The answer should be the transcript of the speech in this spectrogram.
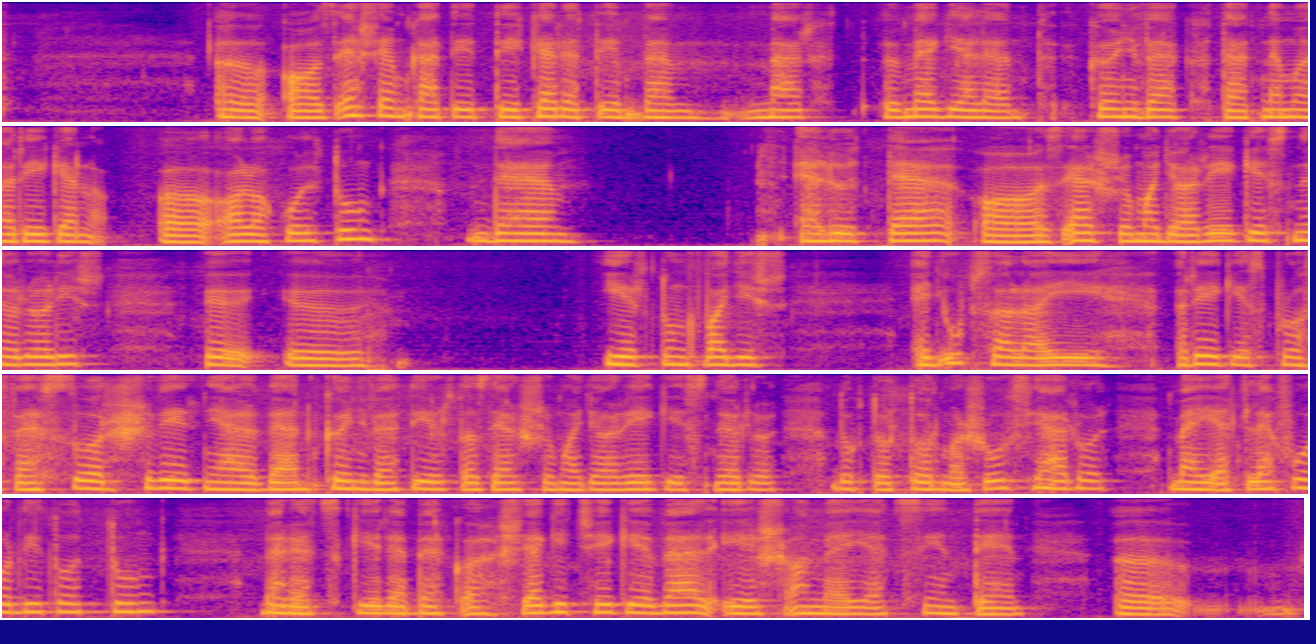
Az SMKTT keretében már megjelent könyvek, tehát nem olyan régen alakultunk, de előtte az első magyar régésznőről is írtunk, vagyis egy upszalai régész professzor svéd nyelven könyvet írt az első magyar régésznőről, dr. Torma Zsófjáról, melyet lefordítottunk Berecki Rebeka segítségével, és amelyet szintén ö,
